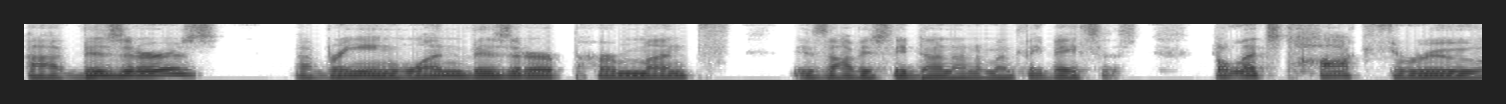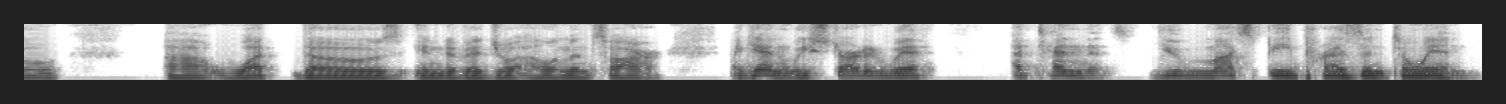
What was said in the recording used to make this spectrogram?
uh, visitors, uh, bringing one visitor per month is obviously done on a monthly basis. But let's talk through uh, what those individual elements are. Again, we started with attendance. You must be present to win.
